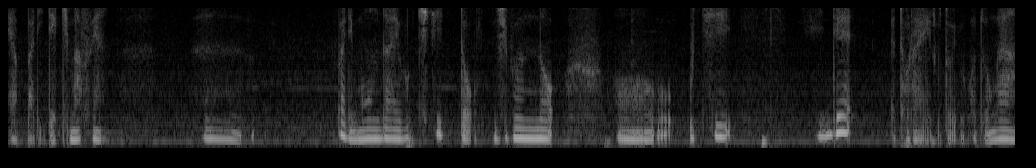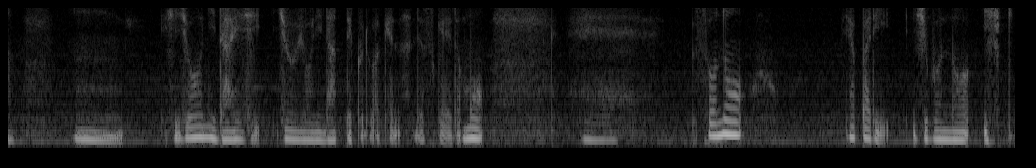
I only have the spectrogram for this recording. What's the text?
やっぱりできません、うん、やっぱり問題をきちっと自分の内で捉えるということが、うん、非常に大事重要になってくるわけなんですけれども、えー、そのやっぱり自分の意識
